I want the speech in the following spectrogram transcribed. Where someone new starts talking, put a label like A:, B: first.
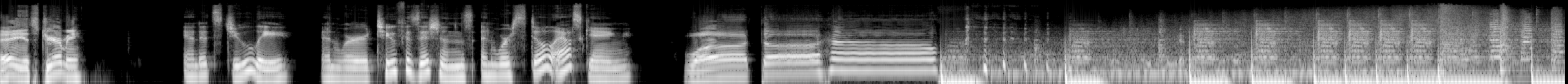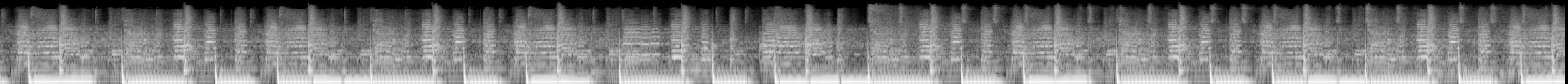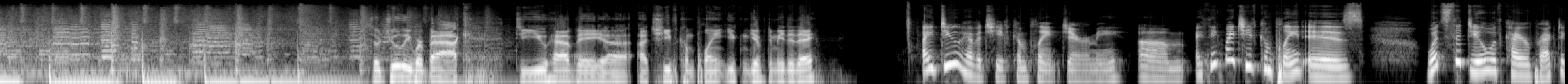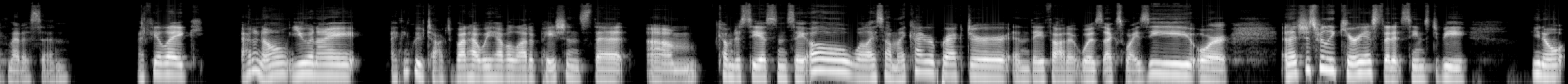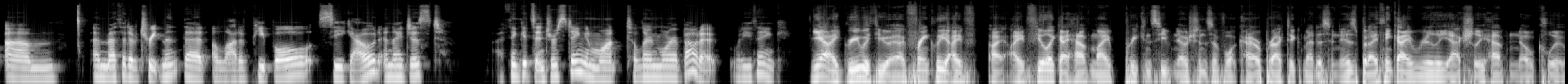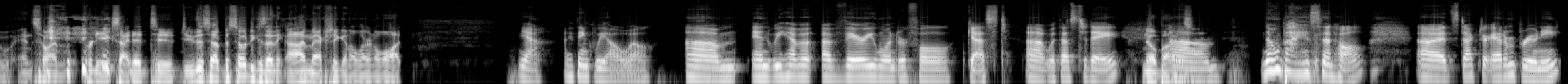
A: Hey, it's Jeremy.
B: And it's Julie. And we're two physicians, and we're still asking
A: What the Health? So, Julie, we're back. Do you have a uh, a chief complaint you can give to me today?
B: I do have a chief complaint, Jeremy. Um, I think my chief complaint is what's the deal with chiropractic medicine? I feel like, I don't know, you and I, I think we've talked about how we have a lot of patients that um, come to see us and say, oh, well, I saw my chiropractor and they thought it was XYZ, or, and it's just really curious that it seems to be, you know, um, a method of treatment that a lot of people seek out. And I just, I think it's interesting and want to learn more about it. What do you think?
A: Yeah, I agree with you. I, frankly, I've, I, I feel like I have my preconceived notions of what chiropractic medicine is, but I think I really actually have no clue. And so I'm pretty excited to do this episode because I think I'm actually going to learn a lot.
B: Yeah, I think we all will. Um, and we have a, a very wonderful guest uh, with us today.
A: No bias. Um,
B: no bias at all. Uh, it's Dr. Adam Bruene.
